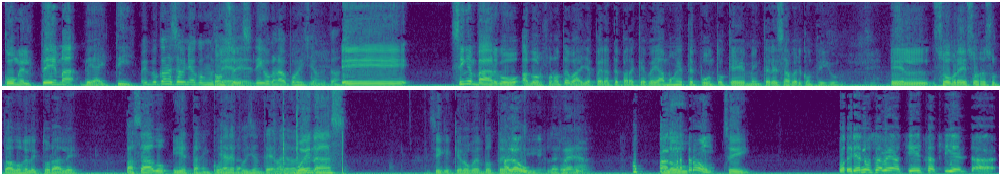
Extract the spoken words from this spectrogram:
con el tema de Haití. ¿Y por qué no se unió con ustedes? Digo, con la oposición. Entonces. Eh, sin embargo, Adolfo, no te vayas, espérate, para que veamos este punto que me interesa ver contigo el, sobre esos resultados electorales pasado y estas encuestas. Buenas. Sí, que quiero ver dos temas aquí. La Patrón. Sí. ¿Podría no saber a ciencia cierta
